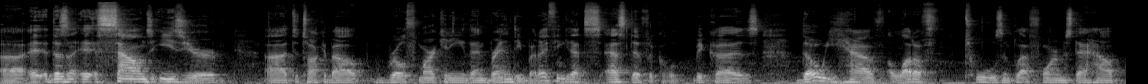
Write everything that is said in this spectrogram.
uh, it doesn't it sounds easier uh, to talk about growth marketing than branding but i think that's as difficult because though we have a lot of tools and platforms that help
